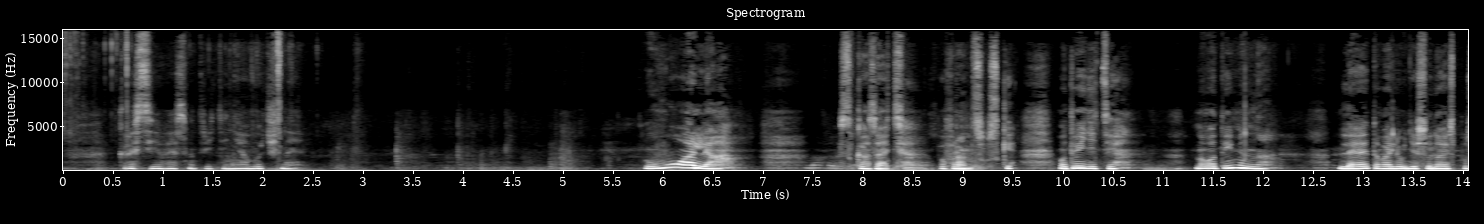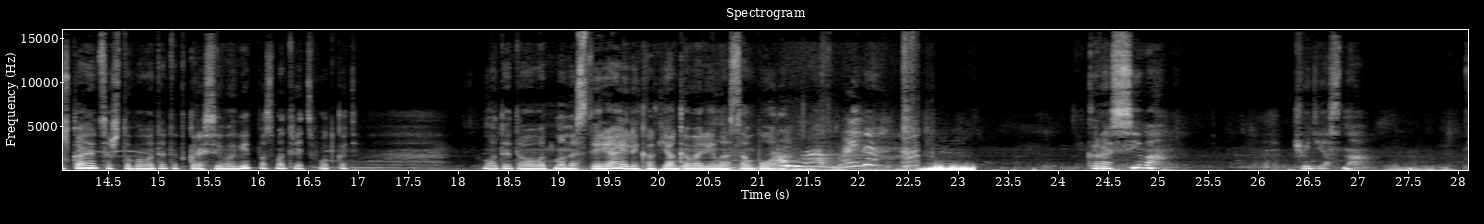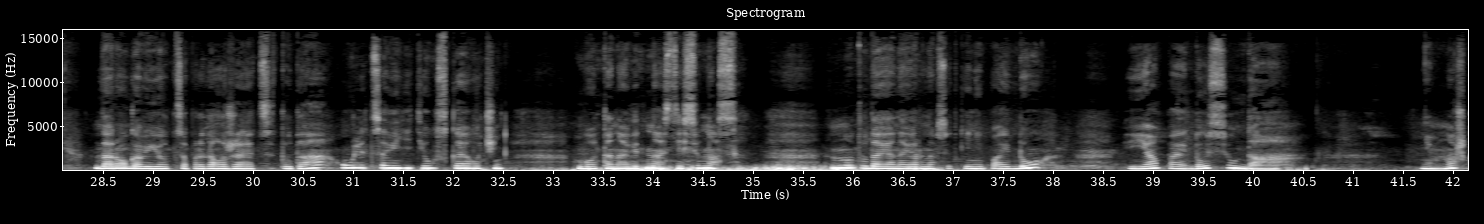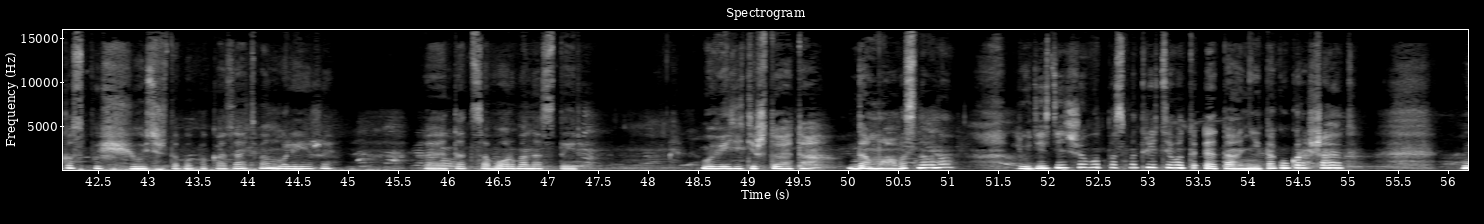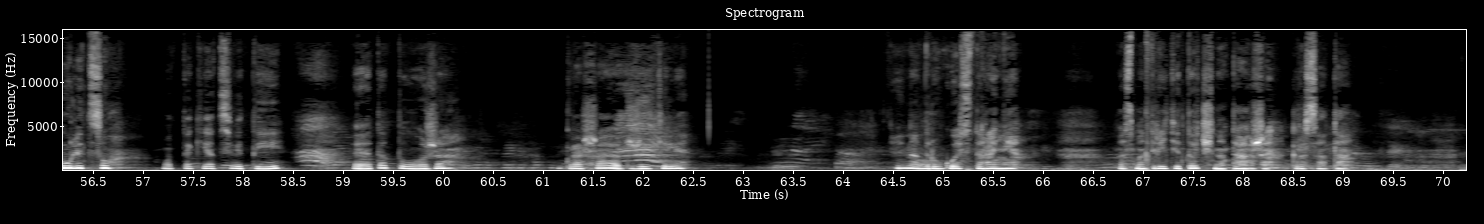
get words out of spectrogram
красивые, смотрите, необычные. Вуаля! Сказать по-французски. Вот видите, ну вот именно для этого люди сюда и спускаются, чтобы вот этот красивый вид посмотреть, сфоткать. Вот этого вот монастыря, или, как я говорила, собора. Красиво, чудесно. Дорога вьется, продолжается туда. Улица, видите, узкая очень. Вот она видна здесь у нас. Ну, туда я, наверное, все-таки не пойду. Я пойду сюда. Немножко спущусь, чтобы показать вам ближе этот собор-монастырь. Вы видите, что это дома в основном. Люди здесь живут, посмотрите, вот это они так украшают улицу. Вот такие цветы. Это тоже украшают жители. И на другой стороне, посмотрите, точно так же красота.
